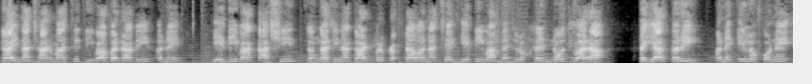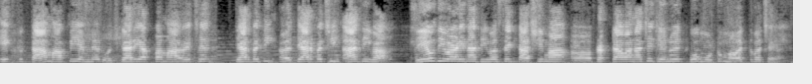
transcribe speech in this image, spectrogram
ગાયના છાણમાંથી દીવા બનાવી અને એ દીવા કાશી ગંગાજીના ઘાટ પર પ્રગટાવવાના છે. એ દીવા મહેલો- બહેનો દ્વારા તૈયાર કરી અને એ લોકોને એક કામ આપી એમને રોજગારી આપવામાં આવે છે. ત્યાર પછી ત્યાર પછી આ દીવા દેવ દિવાળીના દિવસે કાશીમાં પ્રગટાવવાના છે, જેનું એક બહુ મોટું મહત્વ છે.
